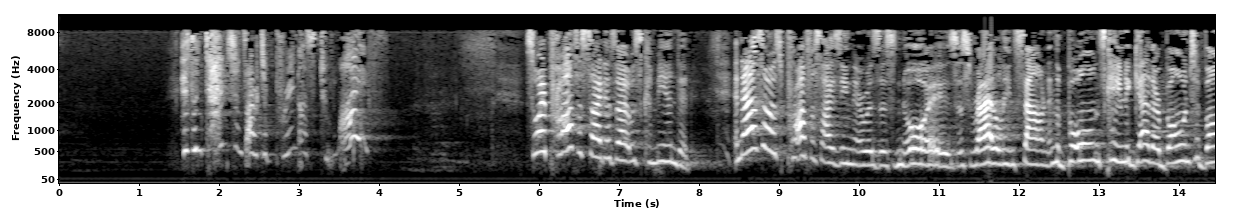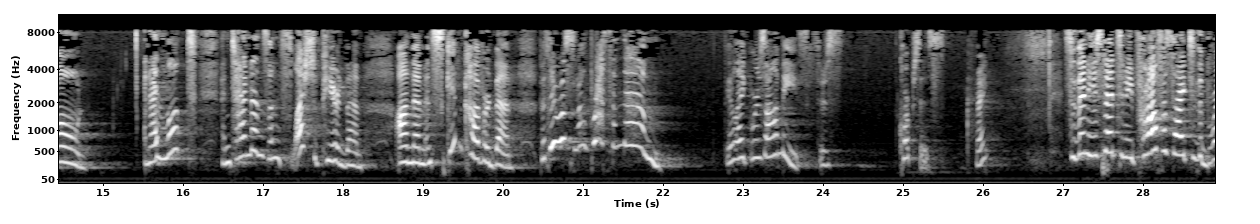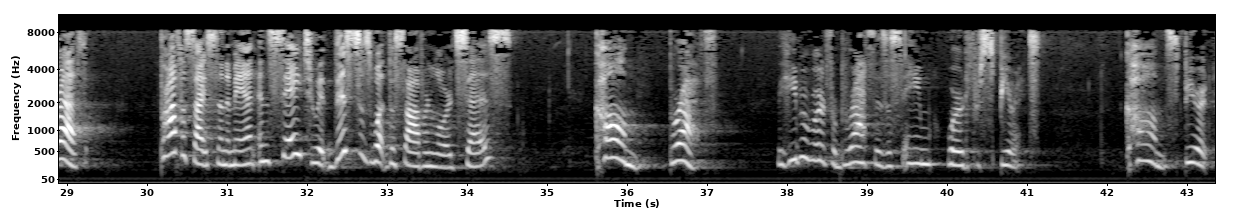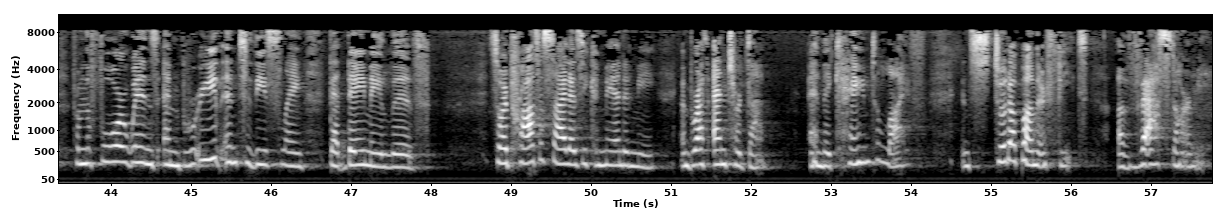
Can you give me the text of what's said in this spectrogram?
His intentions are to bring us to life. So I prophesied as I was commanded. And as I was prophesying, there was this noise, this rattling sound, and the bones came together, bone to bone. And I looked and tendons and flesh appeared them on them and skin covered them, but there was no breath in them. They like were zombies. There's corpses, right? So then he said to me, prophesy to the breath, prophesy son of man and say to it, this is what the sovereign Lord says. Come, breath. The Hebrew word for breath is the same word for spirit. Come, spirit, from the four winds and breathe into these slain that they may live. So I prophesied as he commanded me and breath entered them and they came to life and stood up on their feet, a vast army.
